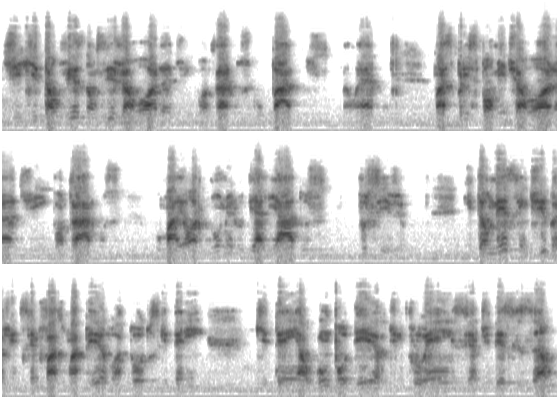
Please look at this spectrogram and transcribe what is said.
de que talvez não seja a hora de encontrarmos culpados, não é? Mas principalmente a hora de encontrarmos o maior número de aliados possível. Então, nesse sentido, a gente sempre faz um apelo a todos que têm, que têm algum poder de influência, de decisão,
